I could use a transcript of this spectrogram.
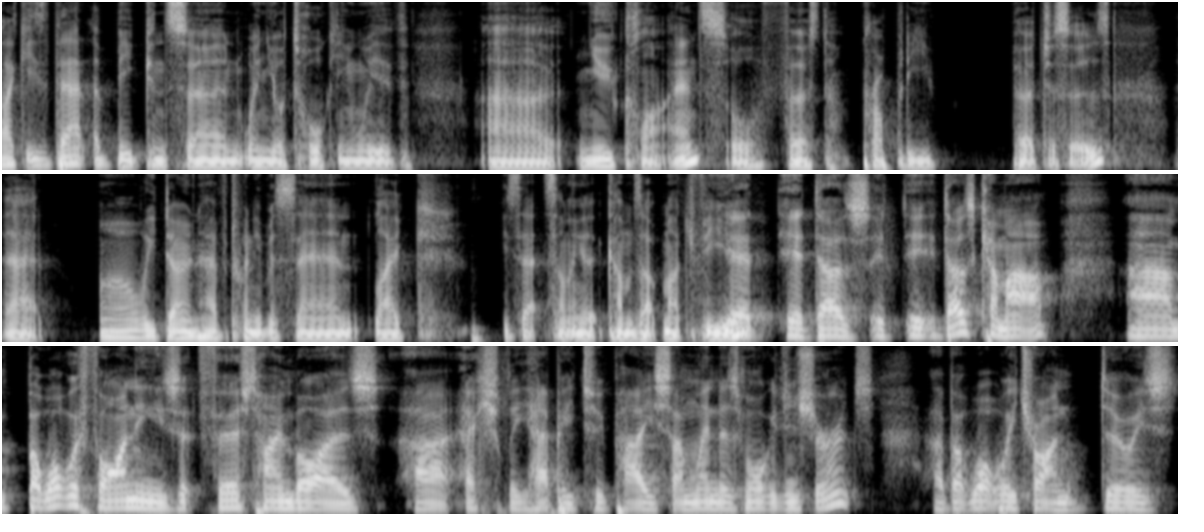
Like, is that a big concern when you're talking with uh, new clients or first property purchasers that, oh, we don't have 20%? Like, is that something that comes up much for you? Yeah, it, it does. It, it does come up. Um, but what we're finding is that first home buyers are actually happy to pay some lenders' mortgage insurance. Uh, but what we try and do is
